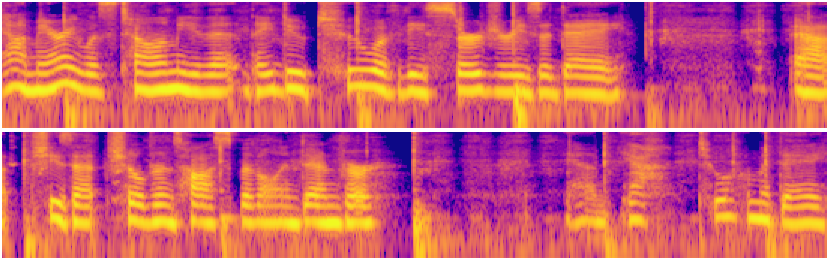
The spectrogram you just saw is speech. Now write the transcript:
Yeah, Mary was telling me that they do two of these surgeries a day at she's at Children's Hospital in Denver. And yeah, two of them a day.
